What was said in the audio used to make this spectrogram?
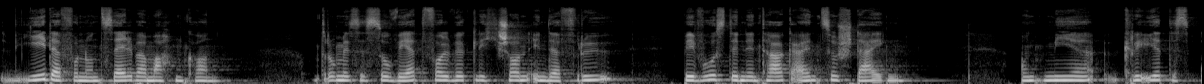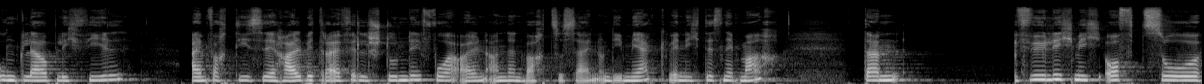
jeder von uns selber machen kann. Und darum ist es so wertvoll, wirklich schon in der Früh bewusst in den Tag einzusteigen. Und mir kreiert es unglaublich viel, einfach diese halbe, dreiviertel Stunde vor allen anderen wach zu sein. Und ich merke, wenn ich das nicht mache, dann fühle ich mich oft so,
